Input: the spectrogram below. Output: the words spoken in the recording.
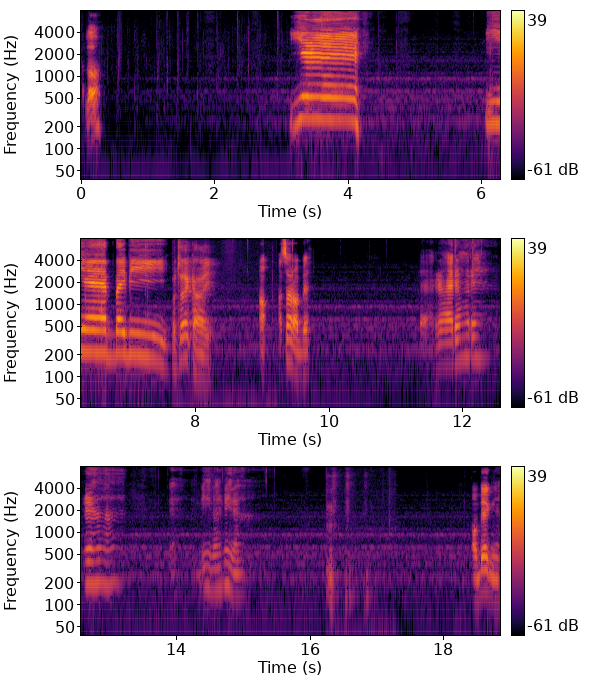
Halo? Yeah! Yeah, baby! Poczekaj. O, a co robię? O, biegnie.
